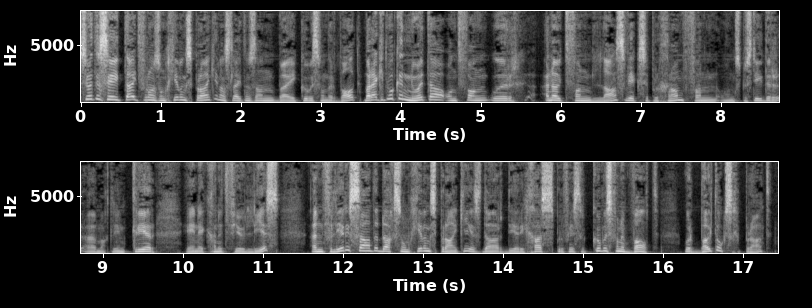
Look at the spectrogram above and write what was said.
So dit hy tyd vir ons omgewingspraatjie en ons sluit ons aan by Kobus van der Walt. Maar ek het ook 'n nota ontvang oor inhoud van laasweek se program van ons bestuurder uh, Magdalene Kreer en ek gaan dit vir jou lees. In verlede Saterdag se omgewingspraatjie is daar deur die gas professor Kobus van der Walt oor Botox gepraat.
